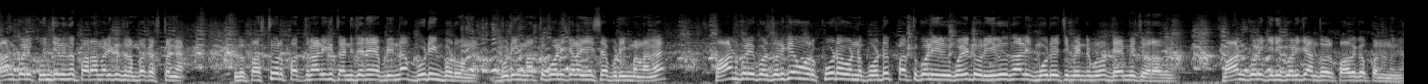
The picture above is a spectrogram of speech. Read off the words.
வான்கோழி குஞ்சிலேருந்து பராமரிக்கிறது ரொம்ப கஷ்டங்க. இப்போ ஃபஸ்ட்டு ஒரு பத்து நாளைக்கு தனித்தனி அப்படின்னா பூடிங் போடுவாங்க. பூடிங் மற்ற கோழிக்கெல்லாம் ஈஸியாக பூடிங் பண்ணாங்க. வான்கோழி பொறுத்த வரைக்கும் ஒரு கூடை ஒன்று போட்டு பத்து கோழி இருபது கோழிட்டு ஒரு இருபது நாளைக்கு மூடி வச்சு மெயின்டைன் பண்ணணும் டேமேஜ் வராதுங்க வான்கோழி கினி கோழிக்கு அந்த ஒரு பாதுகாப்பு பண்ணணுங்க.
